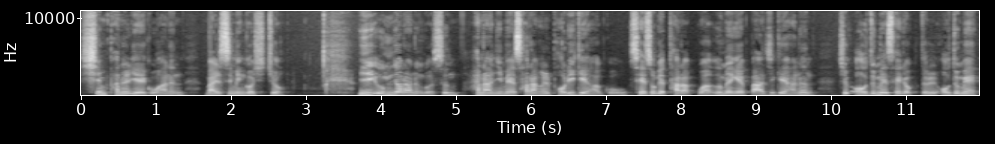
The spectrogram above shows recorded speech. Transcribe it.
심판을 예고하는 말씀인 것이죠. 이 음녀라는 것은 하나님의 사랑을 버리게 하고 세속의 타락과 음행에 빠지게 하는 즉 어둠의 세력들, 어둠의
